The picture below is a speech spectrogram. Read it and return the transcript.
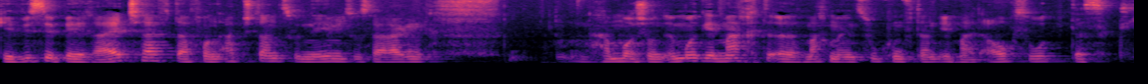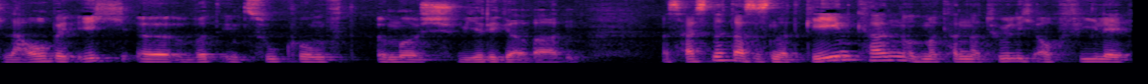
gewisse Bereitschaft, davon Abstand zu nehmen, zu sagen, haben wir schon immer gemacht, äh, machen wir in Zukunft dann eben halt auch so. Das glaube ich, äh, wird in Zukunft immer schwieriger werden. Das heißt nicht, dass es nicht gehen kann und man kann natürlich auch viele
